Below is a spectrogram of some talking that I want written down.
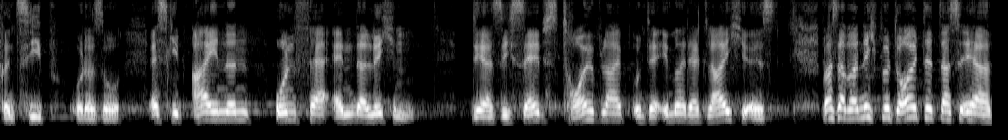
Prinzip oder so. Es gibt einen unveränderlichen, der sich selbst treu bleibt und der immer der gleiche ist. Was aber nicht bedeutet, dass er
